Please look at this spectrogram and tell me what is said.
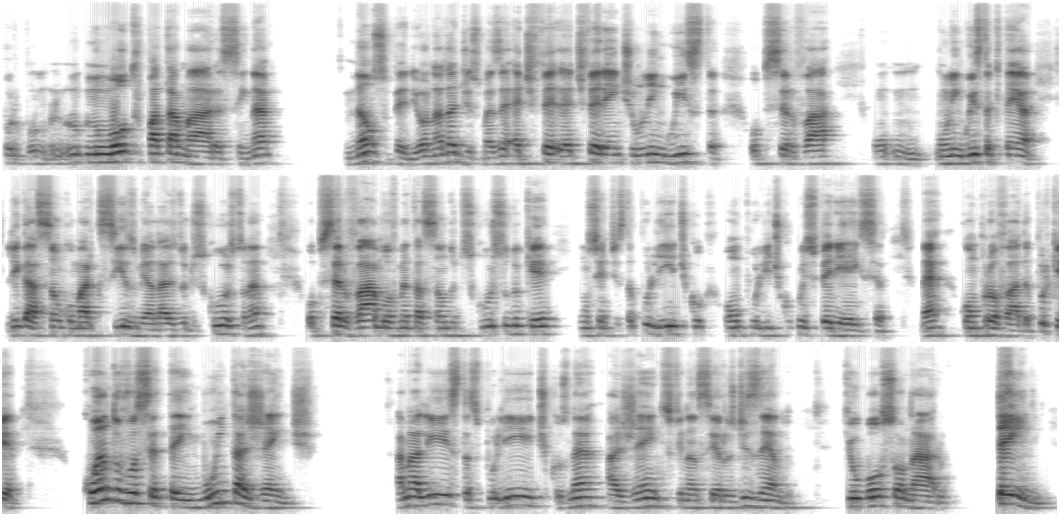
por, por, num outro patamar, assim, né? Não superior, nada disso, mas é, é, é diferente um linguista observar um, um, um, linguista que tenha ligação com o marxismo e análise do discurso, né? Observar a movimentação do discurso do que um cientista político ou um político com experiência, né? Comprovada. Por quê? Quando você tem muita gente analistas políticos, né, agentes financeiros dizendo que o Bolsonaro tem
